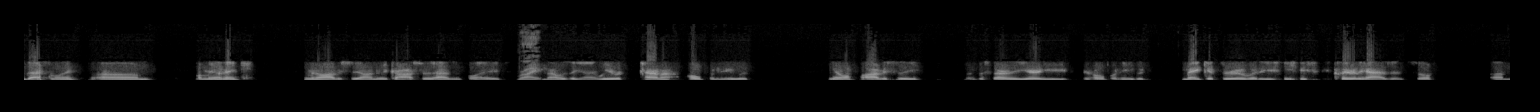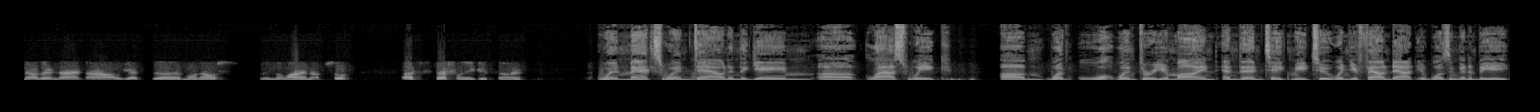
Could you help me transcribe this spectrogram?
definitely. Um, I mean, I think, you know, obviously Andre Costa hasn't played. Right. And that was a guy we were kind of hoping he would, you know, obviously at the start of the year, you, you're hoping he would make it through, but he, he clearly hasn't. So, um, other than that, now we got uh, everyone else in the lineup. So that's definitely a good sign. When Max went down in the game uh, last week, um, what what went through your mind, and then take me to when you found out it wasn't going to be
